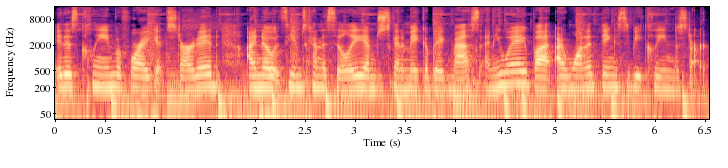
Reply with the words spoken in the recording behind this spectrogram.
it is clean before I get started. I know it seems kind of silly. I'm just going to make a big mess anyway, but I wanted things to be clean to start.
